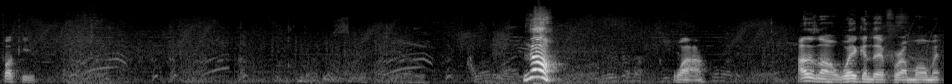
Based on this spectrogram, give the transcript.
fuck you. No! Wow. I was gonna awaken there for a moment.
